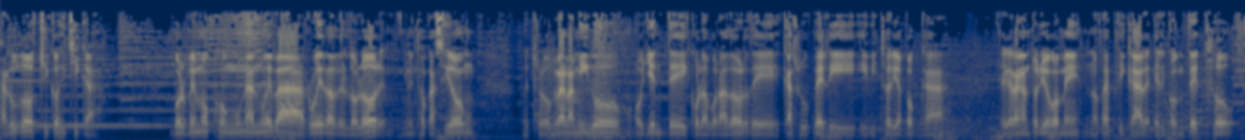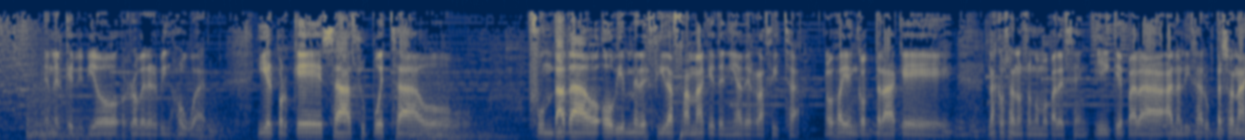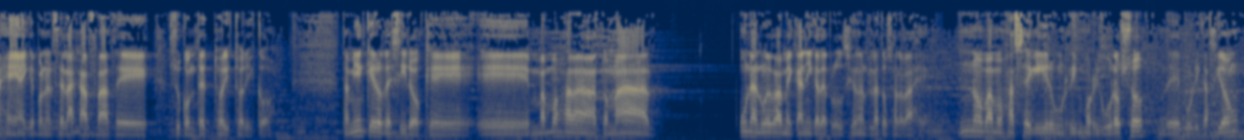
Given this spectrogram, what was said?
Saludos chicos y chicas. Volvemos con una nueva rueda del dolor. En esta ocasión, nuestro gran amigo, oyente y colaborador de Casus Belli y Victoria Podcast, el gran Antonio Gómez, nos va a explicar el contexto en el que vivió Robert Irving Howard y el por qué esa supuesta o fundada o bien merecida fama que tenía de racista os vais a encontrar que las cosas no son como parecen y que para analizar un personaje hay que ponerse las gafas de su contexto histórico. También quiero deciros que eh, vamos a tomar una nueva mecánica de producción en Relato Salvaje. No vamos a seguir un ritmo riguroso de publicación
